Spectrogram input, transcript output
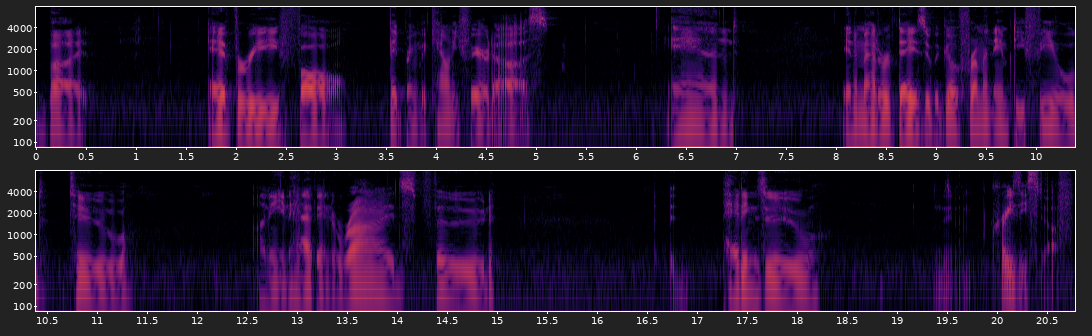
but every fall they bring the county fair to us. And in a matter of days, it would go from an empty field to, I mean, having rides, food, petting zoo, crazy stuff.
